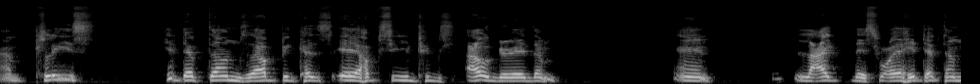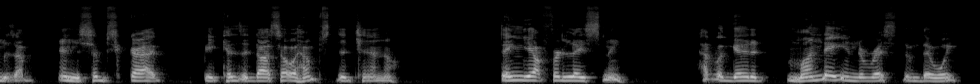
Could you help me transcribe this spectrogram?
um, please hit the thumbs up because it helps YouTube's algorithm. And like this way, hit the thumbs up and subscribe because it also helps the channel. Thank you all for listening. Have a good Monday and the rest of the week.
